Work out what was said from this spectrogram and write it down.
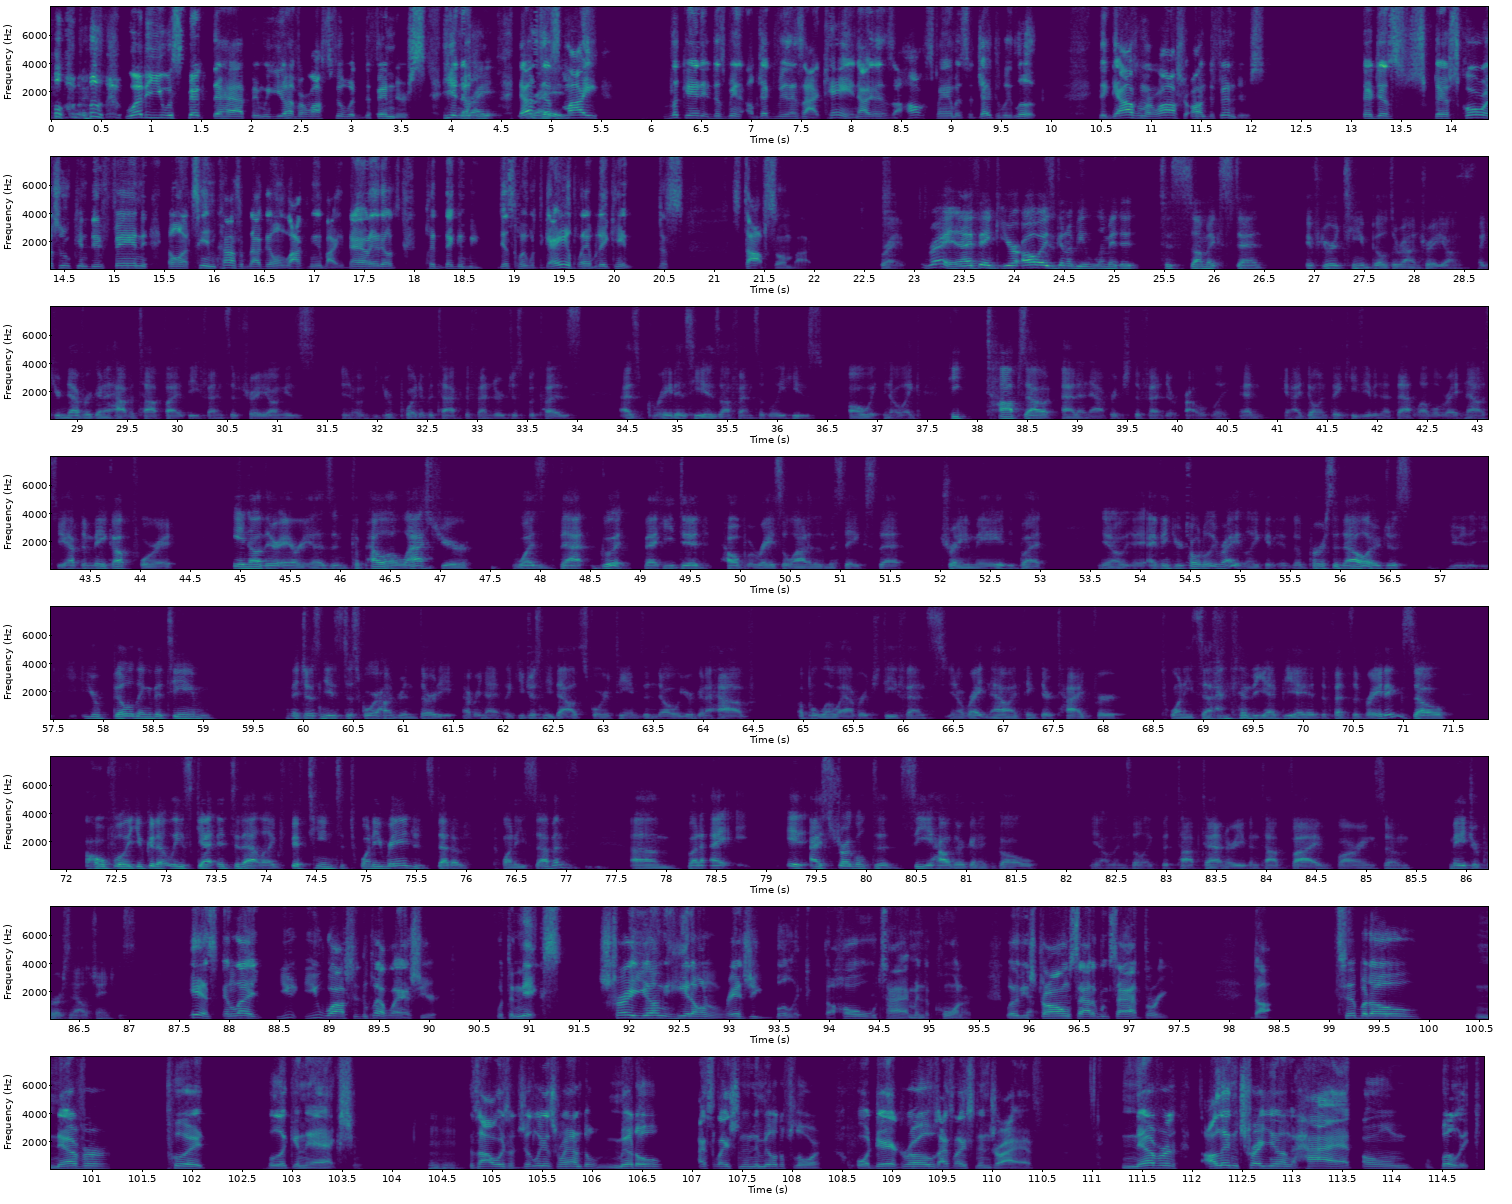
what do you expect to happen when you have a roster filled with defenders? You know, right, that's right. just my looking at it just being objectively as I can, not as a Hawks fan, but subjectively look. The guys on the roster aren't defenders. They're just they're scorers who can defend on a team concept, not going to lock anybody down. They, play, they can be disciplined with the game plan, but they can't just stop somebody. Right, right. And I think you're always going to be limited to some extent if you're a team built around Trae Young. Like you're never going to have a top five defense if Trae Young is, you know, your point of attack defender, just because as great as he is offensively, he's always, you know, like he tops out at an average defender probably. And I don't think he's even at that level right now. So you have to make up for it in other areas. And Capela last year was that good that he did help erase a lot of the mistakes that Trae made. But you know, I think you're totally right. Like it, the personnel are just you're building the team that just needs to score 130 every night. Like you just need to outscore teams and know you're going to have a below average defense. You know, right now I think they're tied for 27th in the NBA in defensive rating. So hopefully you could at least get into that like 15 to 20 range instead of 27th. Um, but I it, I struggle to see how they're going to go you know, into like the top 10 or even top five, barring some major personnel changes. Yes, and like you you watched it in playoff last year with the Knicks. Trae Young hit on Reggie Bullock the whole time in the corner, whether it be strong side or weak side three. The Thibodeau never put Bullock in the action. Mm-hmm. There's always a Julius Randle middle isolation in the middle of the floor, or Derrick Rose isolation and drive never I letting Trae Young hide on Bullock,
